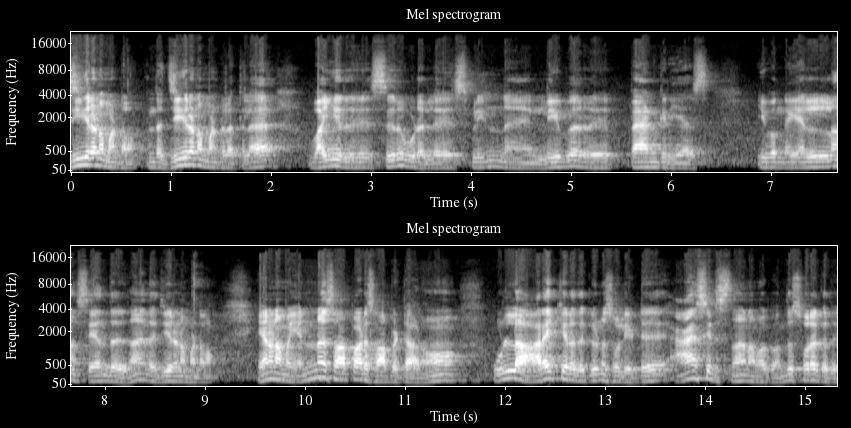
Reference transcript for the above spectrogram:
ஜீரண மண்டலம். இந்த ஜீரண மண்டலத்தில் வயிறு சிறுகுடல் ஸ்ப்ளின்னு லிவரு பேன்கிரியாஸ் இவங்க எல்லாம் சேர்ந்தது தான் இந்த ஜீரண மண்டலம். ஏன்னா நம்ம என்ன சாப்பாடு சாப்பிட்டாலும் உள்ளே அரைக்கிறதுக்குன்னு சொல்லிட்டு ஆசிட்ஸ் தான் நமக்கு வந்து சுரக்குது.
